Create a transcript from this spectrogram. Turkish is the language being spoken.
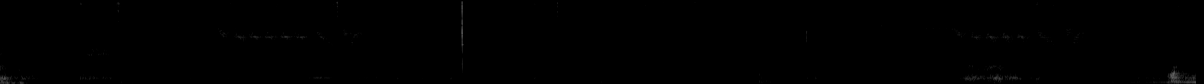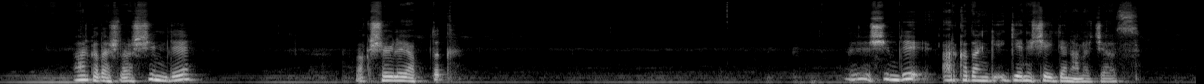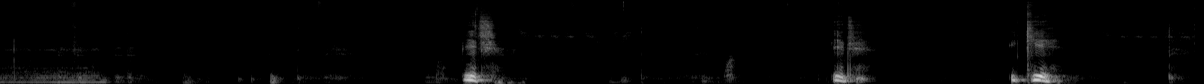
Arkadaşlar şimdi bak şöyle yaptık. Ee, Şimdi arkadan ge- geniş şeyden alacağız. Bir. Bir. iki.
